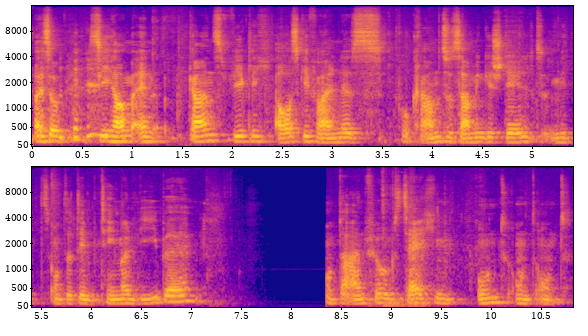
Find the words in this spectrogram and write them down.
Also, Sie haben ein ganz wirklich ausgefallenes Programm zusammengestellt mit unter dem Thema Liebe, unter Anführungszeichen und, und, und.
